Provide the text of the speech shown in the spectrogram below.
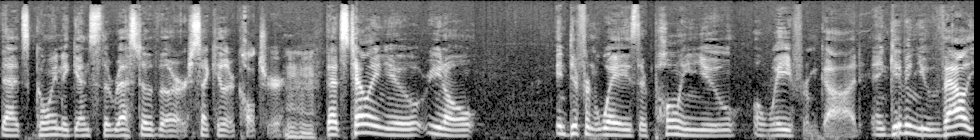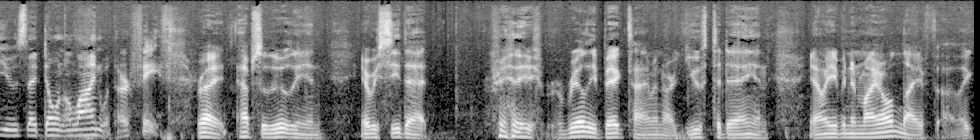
that's going against the rest of our secular culture, Mm-hmm. that's telling you, you know, in different ways, they're pulling you away from God and giving you values that don't align with our faith. Right, absolutely, and you know, we see that really, really big time in our youth today, and you know, even in my own life. Uh, like,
